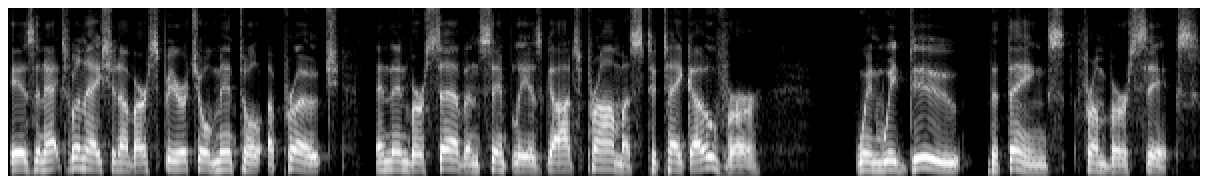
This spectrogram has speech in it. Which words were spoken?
is an explanation of our spiritual mental approach and then verse 7 simply is God's promise to take over when we do the things from verse 6.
